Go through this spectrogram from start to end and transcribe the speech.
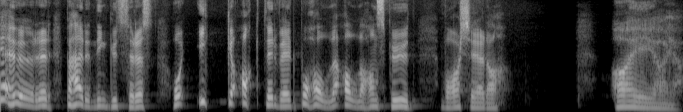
hører på Herren din Guds røst, og ikke akter vel på å holde alle hans bud, hva skjer da? Oi, oi, oi.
